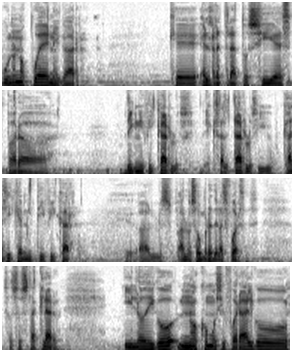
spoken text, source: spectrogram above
uno no puede negar que el retrato sí es para dignificarlos, exaltarlos y casi que mitificar eh, a, los, a, los, hombres de las fuerzas. eso está claro. Y lo digo no como si fuera algo...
